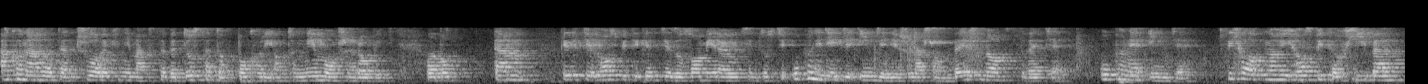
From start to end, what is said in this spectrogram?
Ako náhle ten človek nemá v sebe dostatok pokory, on to nemôže robiť. Lebo tam, keď ste v hospici, keď ste so zomierajúcim, to ste úplne niekde inde, než v našom bežnom svete. Úplne inde. Psycholog v mnohých hospicoch chýba,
